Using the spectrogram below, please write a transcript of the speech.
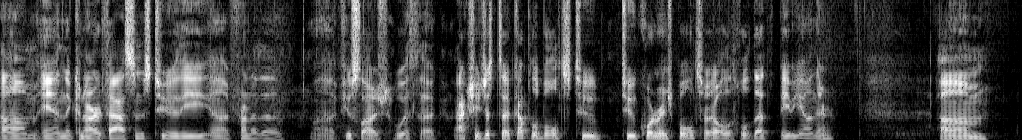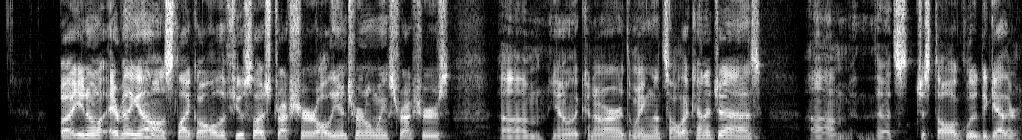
um, and the canard fastens to the uh, front of the uh, fuselage with uh, actually just a couple of bolts, two two quarter inch bolts, all hold that baby on there. But you know everything else, like all the fuselage structure, all the internal wing structures, um, you know the canard, the winglets, all that kind of jazz. Um, that's just all glued together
